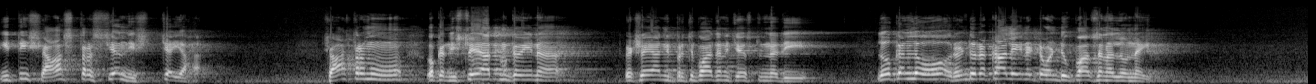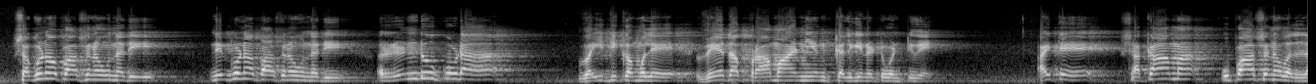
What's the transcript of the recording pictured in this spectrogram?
ఇది శాస్త్రస్య నిశ్చయ. శాస్త్రము ఒక నిశ్చయాత్మకమైన విషయాన్ని ప్రతిపాదన చేస్తున్నది. లోకంలో రెండు రకాలైనటువంటి ఉపాసనలు ఉన్నాయి. సగుణోపాసన ఉన్నది నిర్గుణోపాసన ఉన్నది రెండూ కూడా వైదికములే వేద ప్రామాణ్యం కలిగినటువంటివే. అయితే సకామ ఉపాసన వల్ల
